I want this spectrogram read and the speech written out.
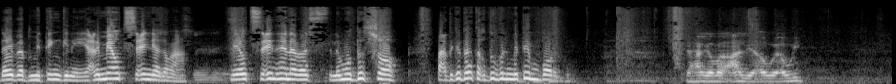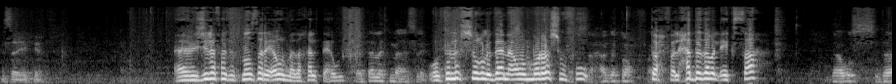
ده يبقى ب 200 جنيه. يعني 190 يا جماعة. 190 جنيه. 190 هنا بس لمدة شهر. بعد كده هتاخدوه بال 200 برضو. في حاجة بقى عالية قوي قوي زي كده. أنا جي لفتت نظري أول ما دخلت قوي ده ثلاث مقاسات. قلت له الشغل ده أنا أول مرة أشوفه. بس حاجة تحفة. تحفة. لحد double X صح؟ ده بص ده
